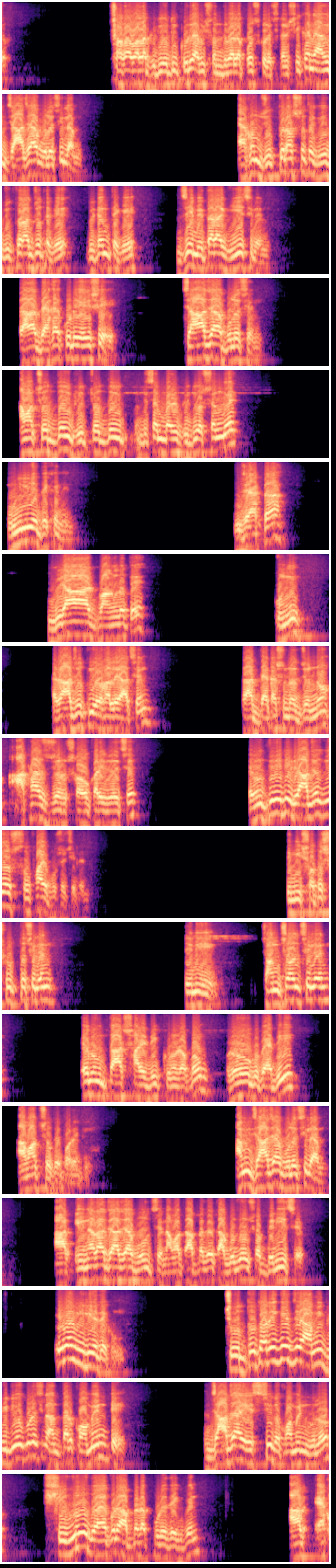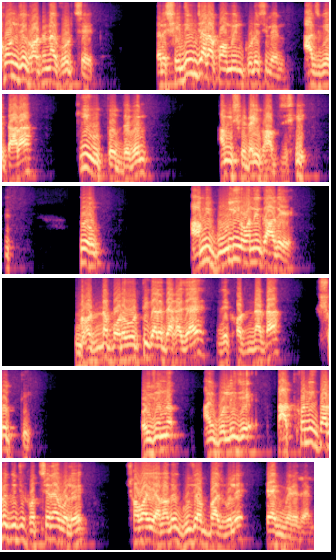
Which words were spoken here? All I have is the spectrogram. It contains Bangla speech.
সকালবেলা ভিডিওটি করে আমি সন্ধ্যেবেলা পোস্ট করেছিলাম। সেখানে আমি যা যা বলেছিলাম, এখন যুক্তরাষ্ট্র থেকে, যুক্তরাজ্য থেকে ব্রিটেন থেকে যে নেতারা গিয়েছিলেন তারা দেখা করে এসে যা যা বলেছেন, আমার চোদ্দই চোদ্দই ডিসেম্বরের ভিডিওর সঙ্গে মিলিয়ে দেখে নিন যে একটা বিরাট বাংলোতে উনি রাজকীয় হালে আছেন, তার দেখাশোনার জন্য আঠাশ জন সহকারী রয়েছে। এবং তিনি একটি রাজকীয় সোফায় বসেছিলেন। তিনি স্বতঃস্ফূর্ত ছিলেন। তিনি চঞ্চল ছিলেন এবং তার শারীরিক কোন রকম রোগ ব্যাধি আমার চোখে পড়েনি। আমি যা যা বলেছিলাম, আর এনারা যা যা বলছেন, আমার আপনাদের কাগজেও সব বেরিয়েছে। এবার মিলিয়ে দেখুন চোদ্দ তারিখে যে আমি ভিডিও করেছিলাম, তার কমেন্টে যা যা এসছিল কমেন্টগুলো, সেগুলো দয়া করে আপনারা পড়ে দেখবেন। আর এখন যে ঘটনা ঘটছে, তাহলে সেদিন যারা কমেন্ট করেছিলেন, আজকে তারা কি উত্তর দেবেন? আমি সেটাই ভাবছি। তো আমি বলি অনেক আগে ঘটনা পরবর্তীকালে দেখা যায় যে ঘটনাটা সত্যি। ওই জন্য আমি বলি যে তাৎক্ষণিকভাবে কিছু হচ্ছে না বলে সবাই আমাকে গুজববাজ বলে ট্যাগ মেরে দেন।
